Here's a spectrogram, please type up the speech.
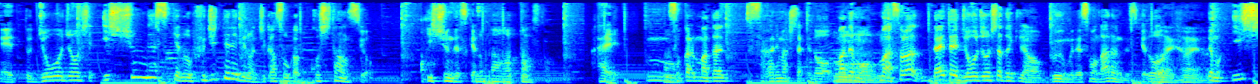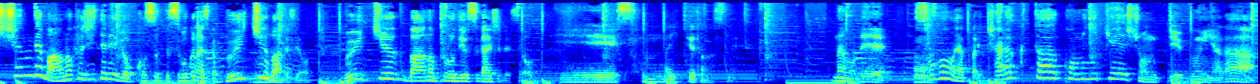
えっと、上場して、一瞬ですけど、フジテレビの時価総額越したんですよ。一瞬ですけど。上がったんですか？はい、うん、そこからまた下がりましたけど、まあでも、まあそれは大体上場した時のブームでそうなるんですけど、はいはいはい、でも一瞬でもあのフジテレビを越すってすごくないですか ?VTuber ですよ。VTuber のプロデュース会社ですよ。へえ、そんな言ってたんですね。なので、そのやっぱりキャラクターコミュニケーションっていう分野が、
